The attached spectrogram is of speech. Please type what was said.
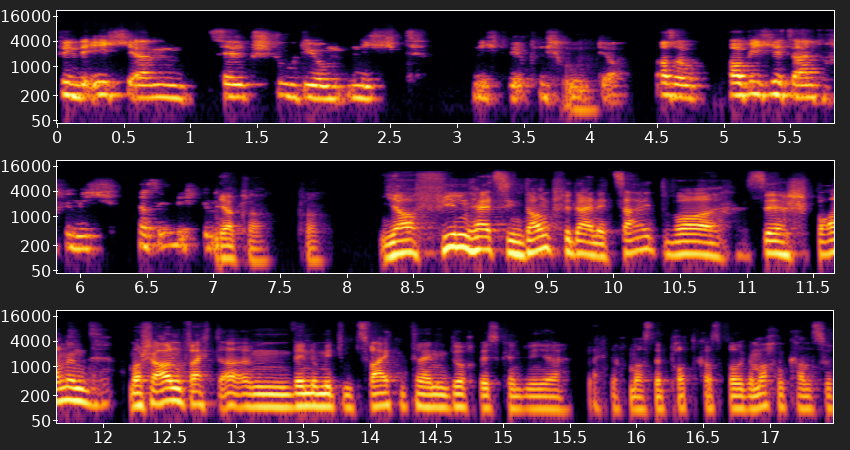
finde ich ähm, Selbststudium nicht, nicht wirklich gut, mhm. ja. Also habe ich jetzt einfach für mich persönlich gemacht. Ja, klar, klar. Ja, vielen herzlichen Dank für deine Zeit. War sehr spannend. Mal schauen, vielleicht, ähm, wenn du mit dem zweiten Training durch bist, können wir vielleicht nochmals eine Podcast-Folge machen. Kannst du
